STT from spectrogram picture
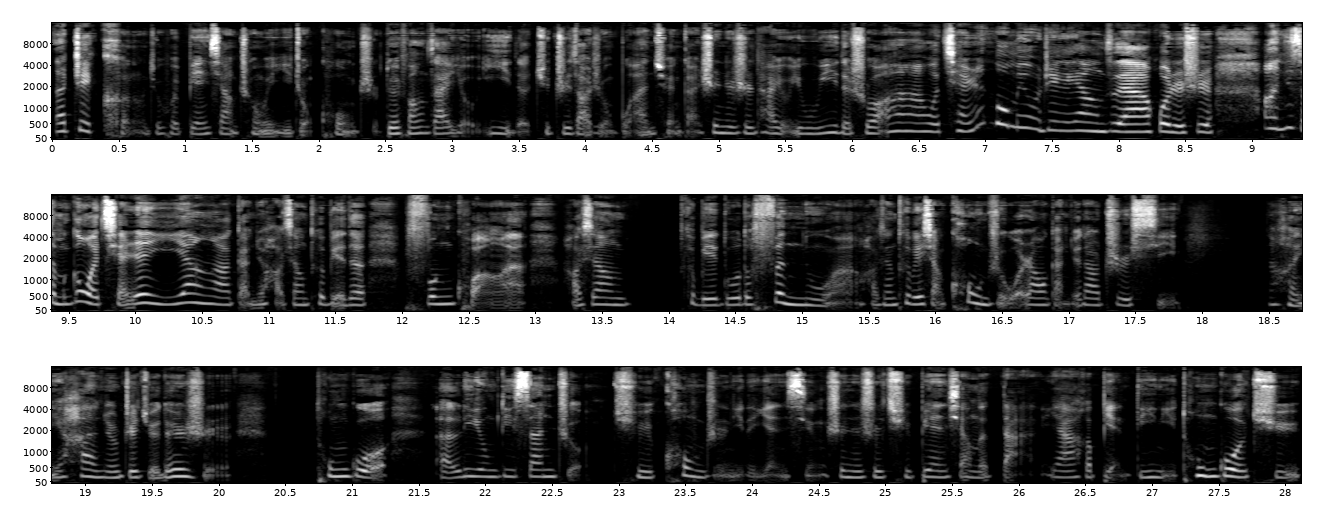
那这可能就会变相成为一种控制，对方在有意的去制造这种不安全感，甚至是他有意无意的说啊，我前任都没有这个样子啊，或者是啊，你怎么跟我前任一样啊？感觉好像特别的疯狂啊，好像特别多的愤怒啊，好像特别想控制我，让我感觉到窒息。那很遗憾，就是这绝对是。通过呃利用第三者去控制你的言行，甚至是去变相的打压和贬低你，通过去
